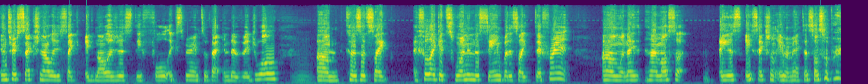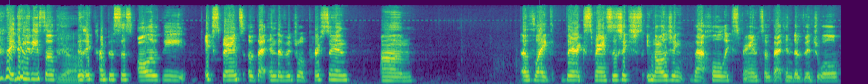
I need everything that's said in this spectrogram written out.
intersectionality just like acknowledges the full experience of that individual. Mm. Um, because it's like I feel like it's one and the same, but it's like different. Um, when I and I'm also I use asexual and aromantic. That's also part of my identity, so yeah. it encompasses all of the experience of that individual person. Um, of like their experiences, acknowledging that whole experience of that individual.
